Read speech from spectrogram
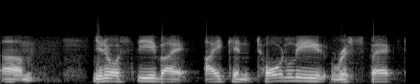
um, you know, Steve, I I can totally respect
